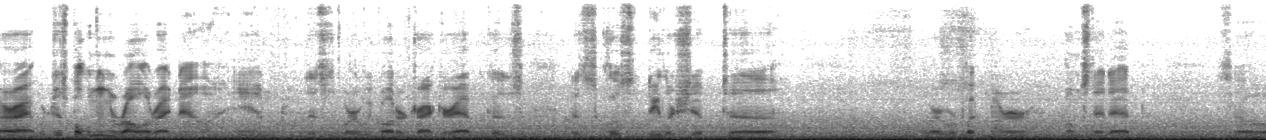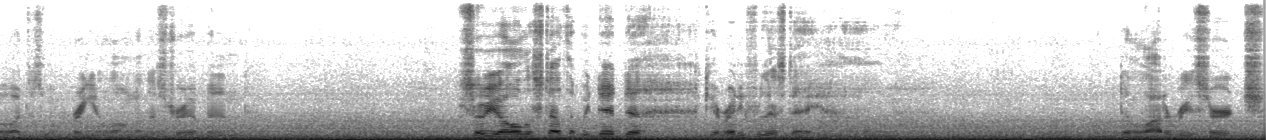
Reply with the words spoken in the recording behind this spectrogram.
All right, we're just pulling into Rolla right now, and this is where we bought our tractor at because it's is close to the dealership to where we're putting our homestead at. So I just want to bring you along on this trip and show you all the stuff that we did to get ready for this day. Um, did a lot of research,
